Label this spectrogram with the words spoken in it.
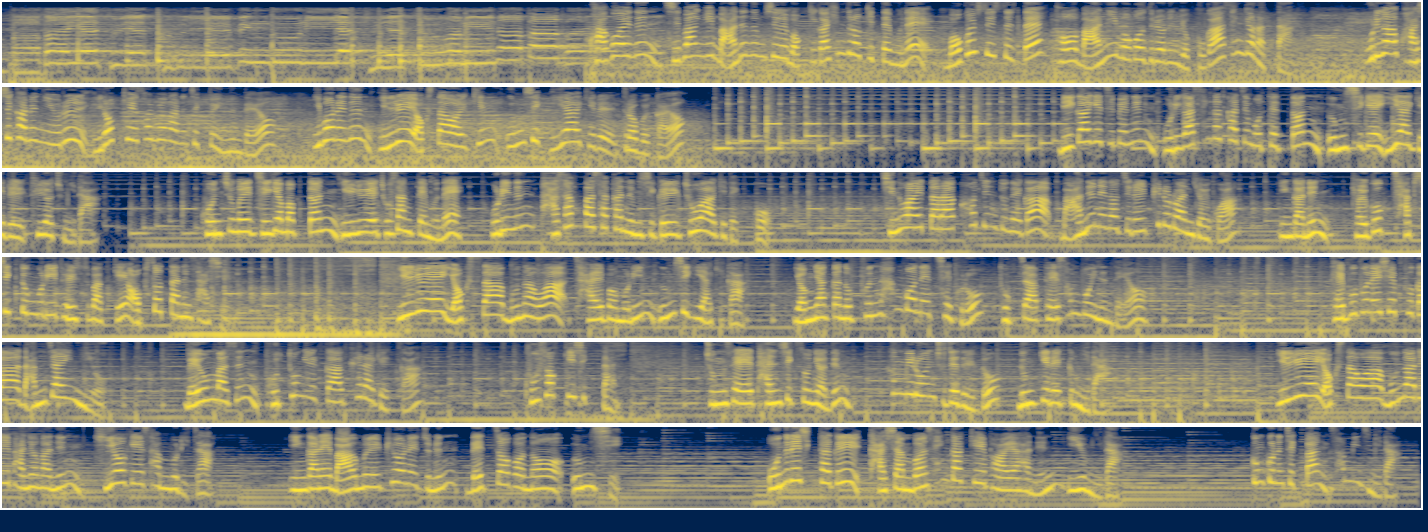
과거에는 지방이 많은 음식을 먹기가 힘들었기 때문에 먹을 수 있을 때 더 많이 먹어두려는 욕구가 생겨났다. 우리가 과식하는 이유를 이렇게 설명하는 책도 있는데요. 이번에는 인류의 역사와 얽힌 음식 이야기를 들어볼까요? 미각의 집에는 우리가 생각하지 못했던 음식의 이야기를 들려줍니다. 곤충을 즐겨 먹던 인류의 조상 때문에 우리는 바삭바삭한 음식을 좋아하게 됐고, 진화에 따라 커진 두뇌가 많은 에너지를 필요로 한 결과, 인간은 결국 잡식 동물이 될 수밖에 없었다는 사실. 인류의 역사, 문화와 잘 버무린 음식 이야기가 영양가 높은 한 권의 책으로 독자 앞에 선보이는데요. 대부분의 셰프가 남자인 이유. 매운맛은 고통일까 쾌락일까? 구석기 식단, 중세 단식 소녀 등 흥미로운 주제들도 눈길을 끕니다. 인류의 역사와 문화를 반영하는 기억의 산물이자 인간의 마음을 표현해주는 내적 언어 음식. 오늘의 식탁을 다시 한번 생각해 봐야 하는 이유입니다. 꿈꾸는 책방 선민지입니다.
